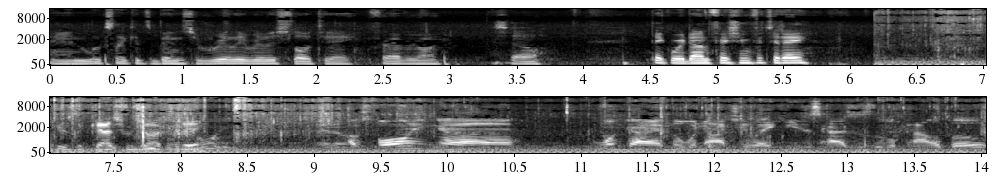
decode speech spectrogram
And looks like it's been really, really slow today for everyone. So I think we're done fishing for today. Here's the catch we got today. I was following uh, one guy in the Wenatchee Lake. He just has his little paddle boat.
